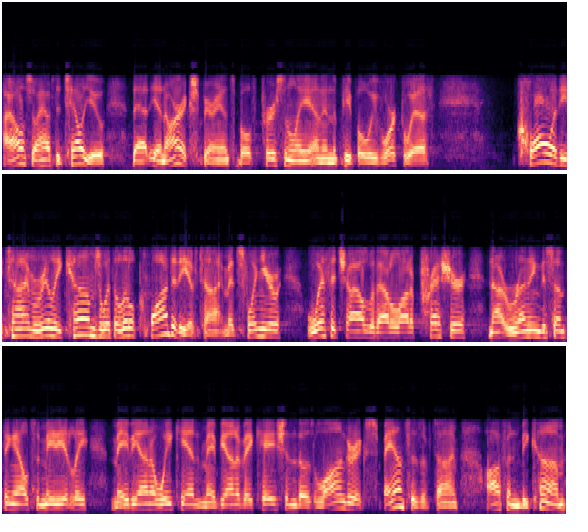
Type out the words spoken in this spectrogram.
I also have to tell you that in our experience, both personally and in the people we've worked with, quality time really comes with a little quantity of time. It's when you're with a child without a lot of pressure, not running to something else immediately, maybe on a weekend, maybe on a vacation, those longer expanses of time often become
